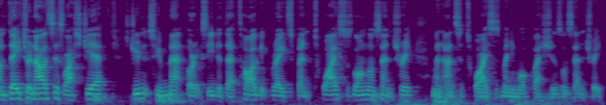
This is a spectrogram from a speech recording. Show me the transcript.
On data analysis last year, students who met or exceeded their target grade spent twice as long on Century and answered twice as many more questions on Century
